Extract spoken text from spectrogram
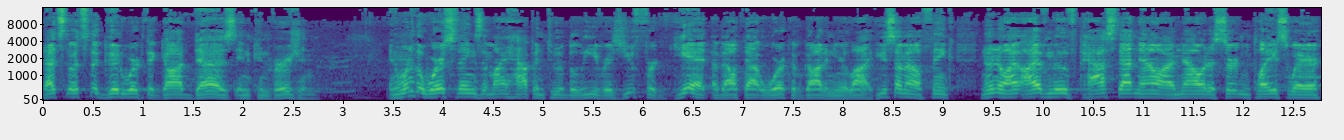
That's, that's the good work that God does in conversion. And one of the worst things that might happen to a believer is you forget about that work of God in your life. You somehow think, no, no, I, have moved past that now. I'm now at a certain place where,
